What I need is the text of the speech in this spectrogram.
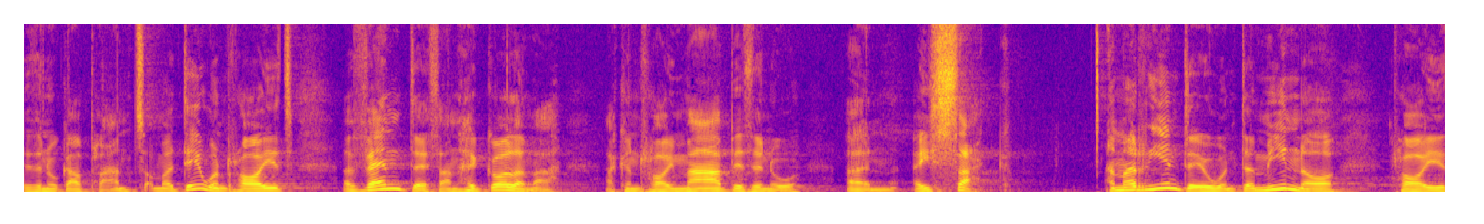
iddyn nhw gael plant, ond mae Dyw yn rhoi y fendith anhygoel yma ac yn rhoi mab iddyn nhw yn Eisac. A mae'r un Dyw yn dymuno rhoi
